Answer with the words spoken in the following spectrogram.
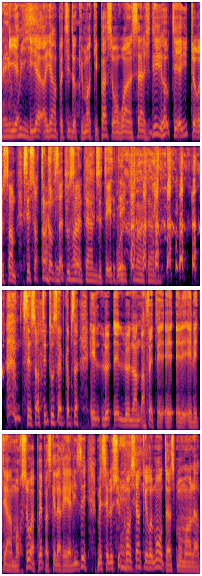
il, y a, oui. il, y a, il y a un petit document qui passe et on voit un singe. Je dis, oh, il te ressemble. C'est sorti Ah, comme ça tout seul. C'était épouvantable. C'est sorti tout seul comme ça. Et le, et le lendemain, en fait, elle, elle- elle était en morceaux après parce qu'elle a réalisé. Mais c'est le subconscient qui remonte à ce moment-là.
